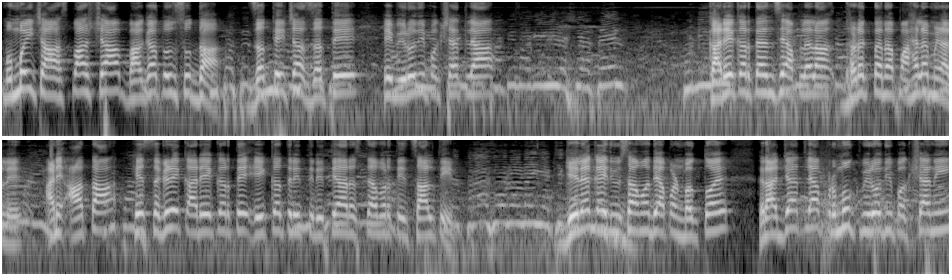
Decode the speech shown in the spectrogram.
मुंबईच्या आसपासच्या भागातून सुद्धा जथेच्या जथे हे विरोधी पक्षातल्या कार्यकर्त्यांचे आपल्याला धडकताना पाहायला मिळाले आणि आता हे सगळे कार्यकर्ते एकत्रितरित्या रस्त्यावरती चालतील. गेल्या काही दिवसामध्ये आपण बघतोय राज्यातल्या प्रमुख विरोधी पक्षांनी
